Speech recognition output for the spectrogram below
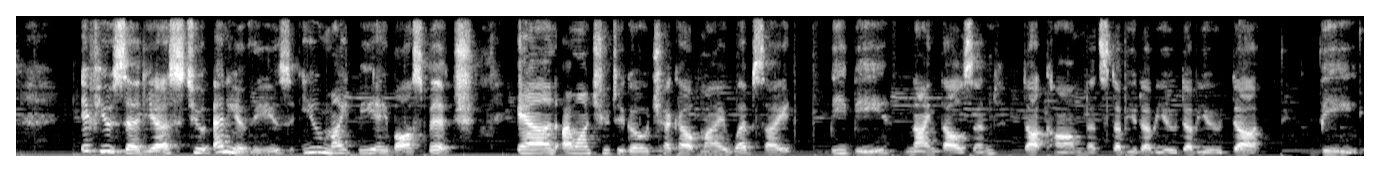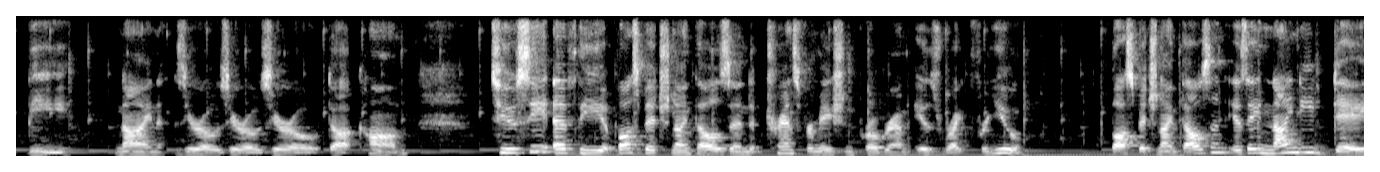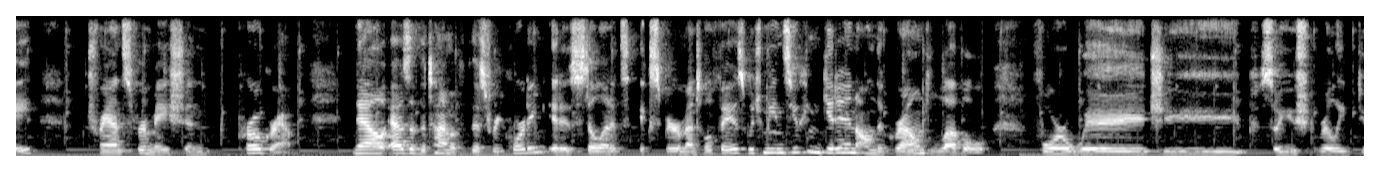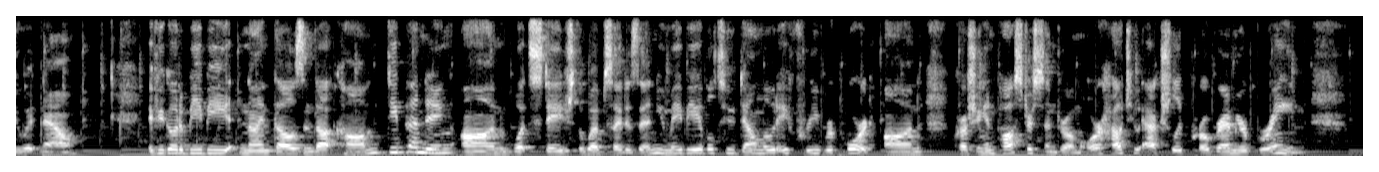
If you said yes to any of these, you might be a boss bitch. And I want you to go check out my website, bb9000.com. That's www.bb9000.com to see if the Boss Bitch 9000 transformation program is right for you. Boss Bitch 9000 is a 90 day transformation program. Now, as of the time of this recording, it is still in its experimental phase, which means you can get in on the ground level for way cheap. So you should really do it now. If you go to bb9000.com, depending on what stage the website is in, you may be able to download a free report on crushing imposter syndrome or how to actually program your brain.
